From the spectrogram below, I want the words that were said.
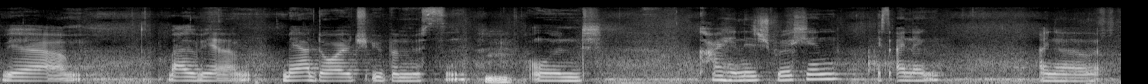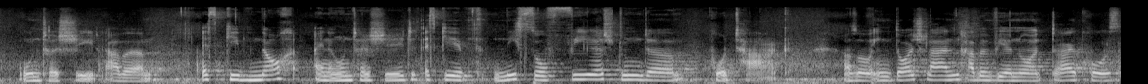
wir weil wir mehr Deutsch üben müssen. Mhm. Und kein Chinesisch sprechen ist ein eine Unterschied, aber es gibt noch einen Unterschied. Es gibt nicht so viele Stunden pro Tag. Also in Deutschland haben wir nur drei Kurse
